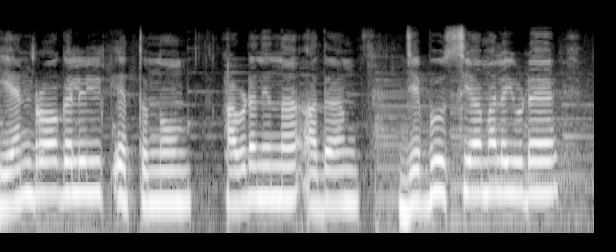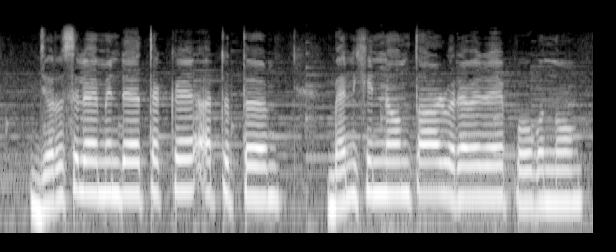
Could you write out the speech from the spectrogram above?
എൻറോഗലിൽ എത്തുന്നു. അവിടെ നിന്ന് അത് ജബൂസ്യ മലയുടെ ജെറുസലേമിന്റെ തെക്കേ അറ്റത്ത് ബൻഹിന്നോം താഴ്വര വരെ പോകുന്നു.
